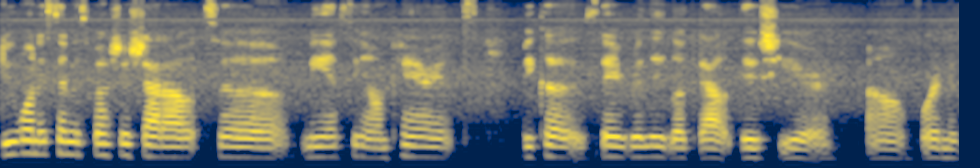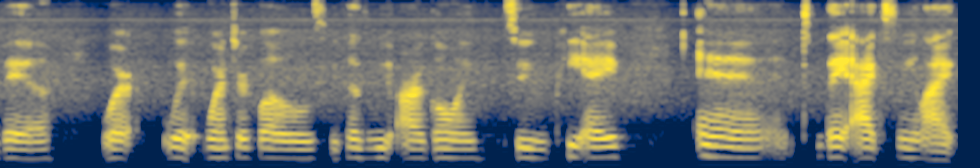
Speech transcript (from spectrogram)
do want to send a special shout out to me and Sion parents because they really looked out this year um, for Nevaeh where, with winter clothes because we are going to PA and they asked me like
